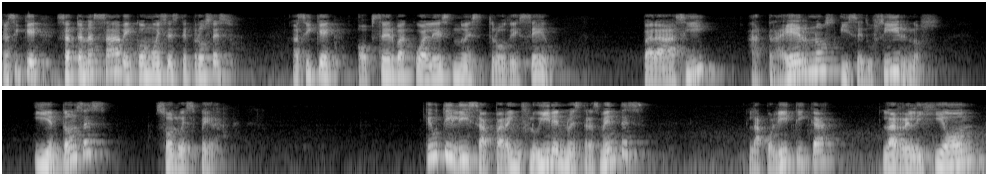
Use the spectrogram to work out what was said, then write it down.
Así que Satanás sabe cómo es este proceso. Así que observa cuál es nuestro deseo para así atraernos y seducirnos. Y entonces solo espera. ¿Qué utiliza para influir en nuestras mentes? La política, la religión,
